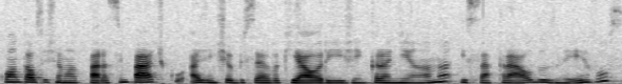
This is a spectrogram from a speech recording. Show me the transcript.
Quanto ao sistema parasimpático, a gente observa que a origem craniana e sacral dos nervos,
